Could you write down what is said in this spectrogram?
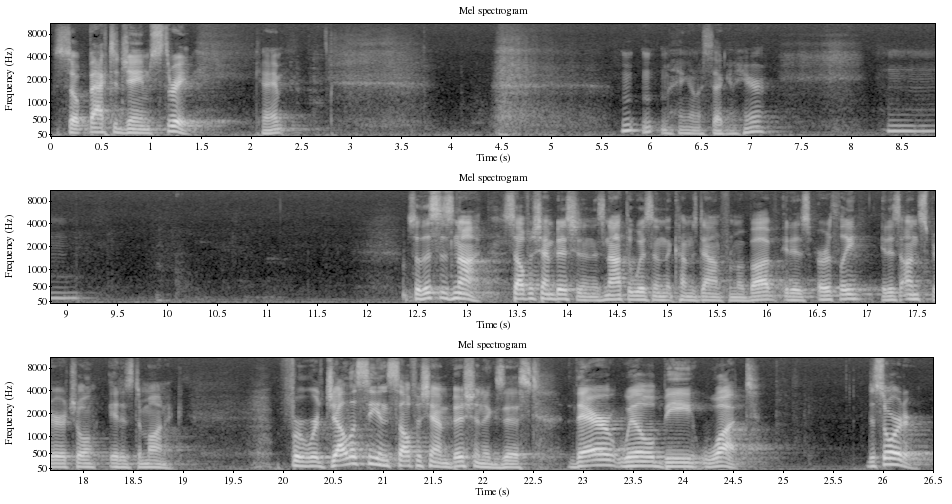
So back to James 3. Okay. Mm-mm, hang on a second here. So, this is not selfish ambition, is not the wisdom that comes down from above. It is earthly, it is unspiritual, it is demonic. For where jealousy and selfish ambition exist, there will be what? Disorder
